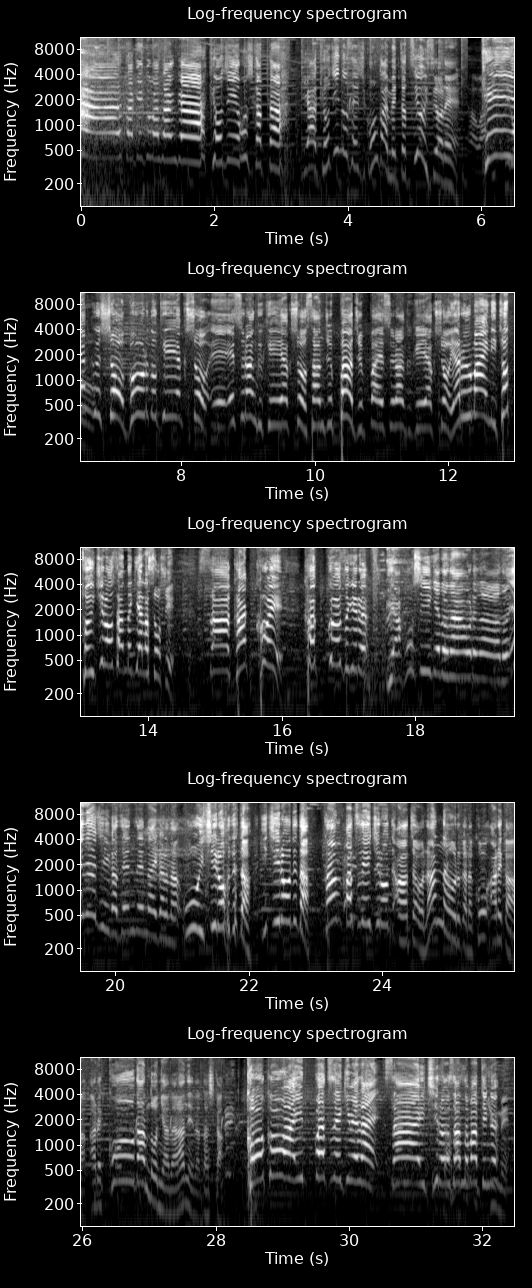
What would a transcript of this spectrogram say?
ー竹熊さんが巨人欲しかった。いや巨人の選手今回めっちゃ強いっすよね。契約書ゴールド契約書、えー、S ランク契約書。30%10%S ランク契約書。やる前にちょっとイチローさんだけやらせてほしい。さあかっこいい！かっこよすぎる。いや欲しいけどな俺な。あのエナジーが全然ないからな。おおイチロー出た。イチロー出た。単発でイチローってあちゃうランナーおるからこうあれか。あれ高弾道にはならんねえな確か。ここは一発で決めない。さあイチローさんのバッティング。はいオッケ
